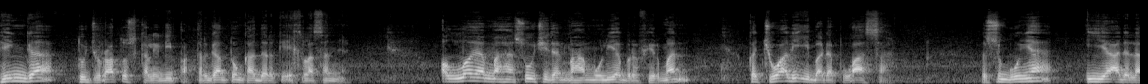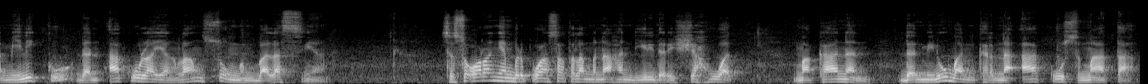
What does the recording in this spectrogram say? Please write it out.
Hingga 700 kali lipat, tergantung kadar keikhlasannya. Allah yang maha suci dan maha mulia berfirman, kecuali ibadah puasa. Sesungguhnya ia adalah milikku dan akulah yang langsung membalasnya. Seseorang yang berpuasa telah menahan diri dari syahwat, makanan, dan minuman karena aku semata.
